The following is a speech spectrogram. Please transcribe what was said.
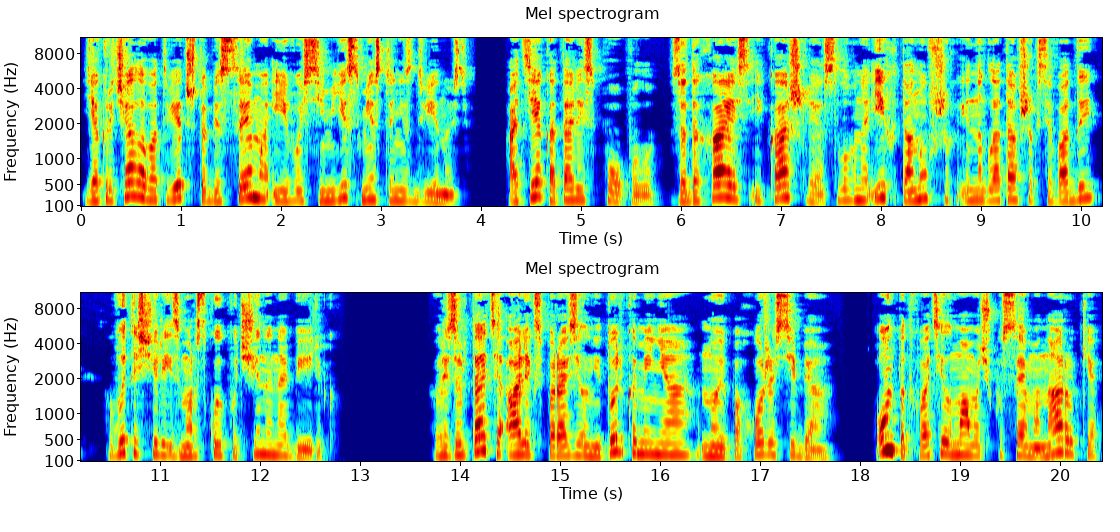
Я кричала в ответ, что без Сэма и его семьи с места не сдвинусь, а те катались по полу, задыхаясь и кашляя, словно их, тонувших и наглотавшихся воды, вытащили из морской пучины на берег. В результате Алекс поразил не только меня, но и, похоже, себя. Он подхватил мамочку Сэма на руки,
